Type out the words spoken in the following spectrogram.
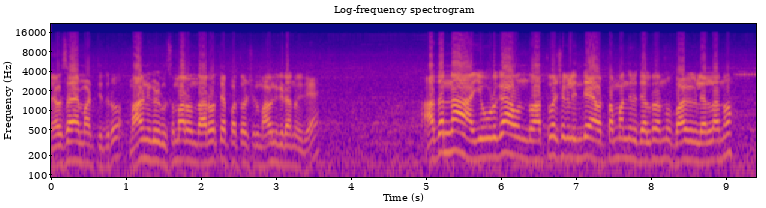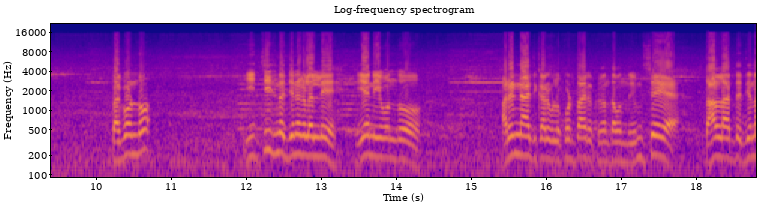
ವ್ಯವಸಾಯ ಮಾಡ್ತಿದ್ರು. ಮಾವಿನ ಗಿಡಗಳು ಸುಮಾರು ಒಂದು ಅರವತ್ತು ಎಪ್ಪತ್ತು ವರ್ಷಗಳ ಮಾವಿನ ಗಿಡನೂ ಇದೆ. ಅದನ್ನು ಈ ಹುಡುಗ ಒಂದು ಹತ್ತು ವರ್ಷಗಳ ಹಿಂದೆ ಅವ್ರ ತಮ್ಮಂದಿರದೆಲ್ಲರನ್ನು ಭಾಗಗಳೆಲ್ಲನೂ ತಗೊಂಡು ಇತ್ತೀಚಿನ ದಿನಗಳಲ್ಲಿ ಏನು ಈ ಒಂದು ಅರಣ್ಯಾಧಿಕಾರಿಗಳು ಕೊಡ್ತಾ ಇರತಕ್ಕಂಥ ಒಂದು ಹಿಂಸೆಯೇ ತಾಳಲಾರದೆ ದಿನ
